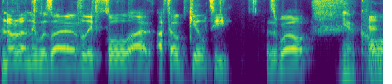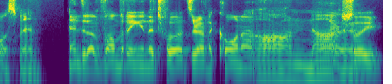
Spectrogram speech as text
not only was I overly full, I, I felt guilty as well. Yeah, of course, man. Ended up vomiting in the toilets around the corner. Oh no, Actually,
